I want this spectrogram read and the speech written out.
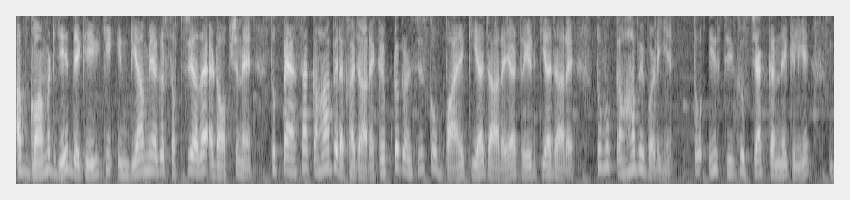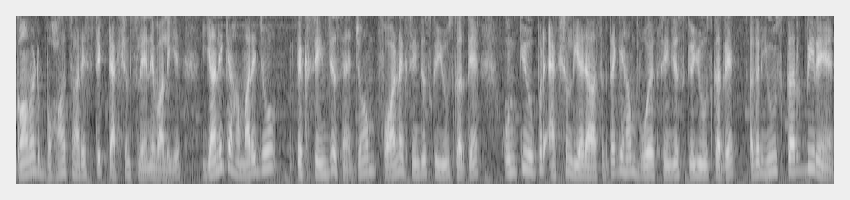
अब गवर्नमेंट ये देखेगी कि इंडिया में अगर सबसे ज़्यादा एडॉप्शन है तो पैसा कहाँ पे रखा जा रहा है? क्रिप्टो करेंसीज को बाय किया जा रहा है या ट्रेड किया जा रहा है तो वो कहाँ पे पड़ी हैं? तो इस चीज़ को चेक करने के लिए गवर्नमेंट बहुत सारे स्ट्रिक्ट एक्शंस लेने वाली है। यानी कि हमारे जो एक्सचेंजेस हैं, जो हम फॉरन एक्सचेंजेस को यूज़ करते हैं, उनके ऊपर एक्शन लिया जा सकता है कि हम वो एक्सचेंजेस क्यों यूज़ कर रहे हैं। अगर यूज़ कर भी रहे हैं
